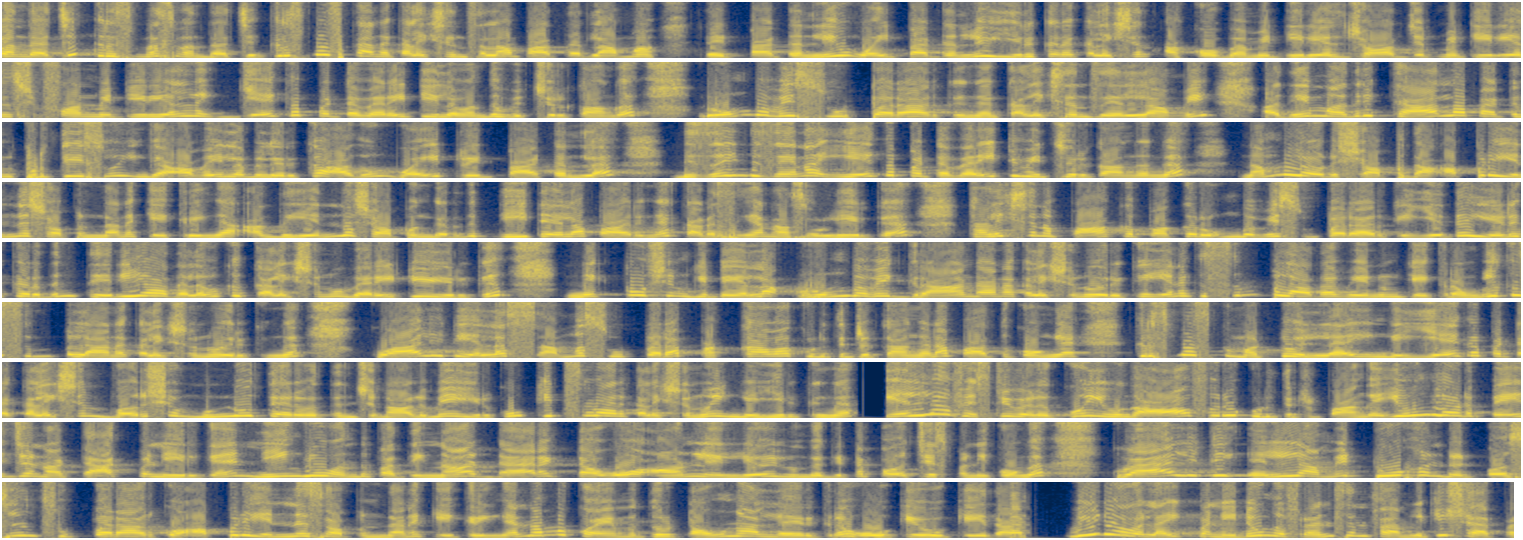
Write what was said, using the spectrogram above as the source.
வந்தாச்சு வந்தாச்சு கிறிஸ்மஸ் வந்தாச்சு. கிறிஸ்மஸ்க்கான கலெக்ஷன்ஸ் எல்லாம் பாத்திரலாமா? ரெட் பேட்டர்ன்லயும் ஒயிட் பேட்டர்ன்லயும் இருக்கிற collection அக்கோபா material georgette material chiffon material ஏகப்பட்ட வெரைட்டில வந்து வச்சிருக்காங்க. ரொம்பவே சூப்பரா இருக்குங்க கலெக்ஷன்ஸ் எல்லாமே. அதே மாதிரி கேரளா பேட்டர்ன் குர்த்திஸும் இங்க அவைலபிள் இருக்கு. அதுவும் ஒயிட் ரெட் பேட்டர்ன்ல டிசைன் டிசைனா ஏகப்பட்ட வெரைட்டி வச்சிருக்காங்கங்க. நம்மளோட ஷாப் தான். அப்படி என்ன ஷாப்னு தானே கேக்குறீங்க? அது என்ன ஷாப்புங்கிறது டீட்டெயிலா பாருங்க. கடைசியா நான் சொல்லியிருக்கேன். கலெக்ஷனை பார்க்க பார்க்க ரொம்பவே சூப்பரா இருக்கு. எதை எடுக்கிறதுன்னு தெரியாத அளவுக்கு கலெக்ஷனும் வெரைட்டியும் இருக்கு. நெக் போர்ஷன் கிட்ட எல்லாம் ரொம்பவே கிராண்டான கலெக்ஷனும் இருக்கு. எனக்கு சிம்பிளா தான் வேணும்னு கேக்குறவங்களுக்கு சிம்பிளான கலெக்ஷனும் இருக்குங்க. குவாலிட்டி எல்லாம் செம சூப்பரா பக்காவா கொடுத்துட்டு இருக்காங்கன்னா பாத்துக்கோங்களேன். கிறிஸ்மஸ்க்கு மட்டும் இல்ல இங்க ஏகப்பட்ட கலெக்ஷன் வருஷம் முன்னூத்தி அறுபத்தஞ்சு நாளுமே இருக்கும். கிட்ஸ் வேர் கலெக்ஷனும் இங்க இருக்குங்க. எல்லா ஃபெஸ்டிவலுக்கும் இவங்க ஆஃபரும் கொடுத்துட்டு இருப்பாங்க இவங்களோட பேஜை நான் டேக் பண்ணியிருக்கேன். நீங்களும் வந்து பாத்தீங்கன்னா டைரக்டாவோ ஆன்லைன்லயோ இவங்க கிட்ட பர்ச்சேஸ் பண்ணிக்கோங்க. குவாலிட்டி எல்லாமே டூ ஹண்ட்ரட் பர்சன்ட் சூப்பரா இருக்கும். அப்படி என்ன ஷாப்னு தானே கேக்குறீங்க? நம்ம கோயம்புத்தூர் டவுன் ஹால்ல இருக்கிற ஓகே ஓகே தான். வீடியோவை லைக் பண்ணிட்டு உங்க ஃப்ரெண்ட்ஸ் அண்ட் ஃபேமிலிக்கு ஷேர்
